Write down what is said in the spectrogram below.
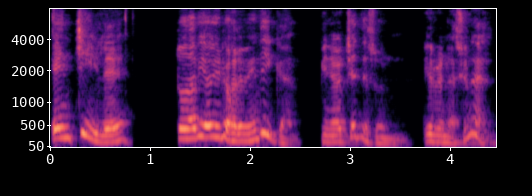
En Chile, todavía hoy los reivindican. Pinochet es un héroe nacional.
